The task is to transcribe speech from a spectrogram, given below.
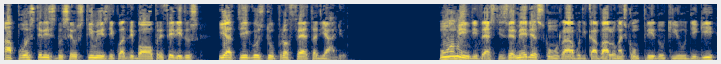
a pôsteres dos seus times de quadribol preferidos e artigos do Profeta Diário. Um homem de vestes vermelhas, com um rabo de cavalo mais comprido que o de Guy,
